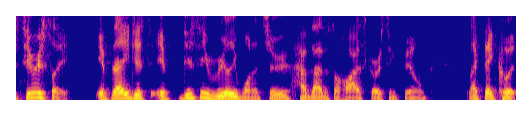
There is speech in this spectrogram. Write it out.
seriously, if they just if Disney really wanted to have that as the highest grossing film, like they could.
